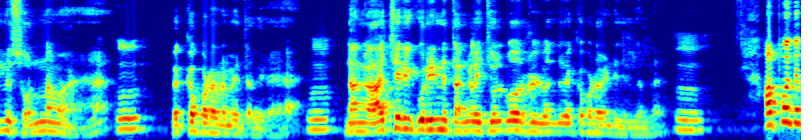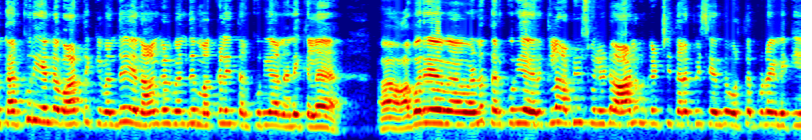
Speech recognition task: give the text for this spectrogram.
தற்குறின்னு சொன்னவன் வெக்கப்படணுமே தவிர நாங்க ஆச்சரியக்குறின்னு தங்களை சொல்பவர்கள் வந்து வெக்கப்பட வேண்டியது இல்லைல்ல. அப்போ இந்த தற்குறி என்ற வார்த்தைக்கு வந்து நாங்கள் வந்து மக்களை தற்குறியா நினைக்கல. அவரு வேணா தற்குறியா இருக்கலாம் அப்படின்னு சொல்லிட்டு ஆளும் கட்சி தரப்பை சேர்ந்த ஒருத்தர் கூட இன்னைக்கு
